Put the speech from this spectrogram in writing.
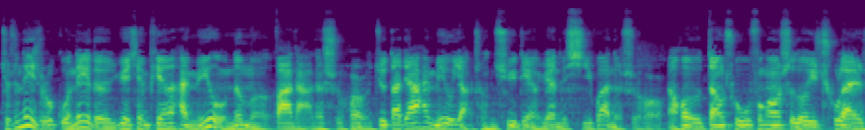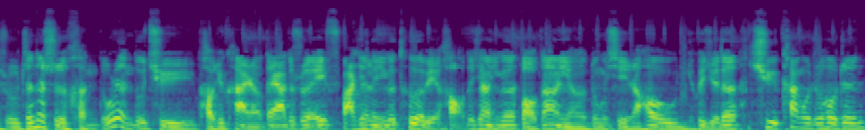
就是那时候国内的院线片还没有那么发达的时候，就大家还没有养成去电影院的习惯的时候，然后当初《疯狂石头》一出来的时候，真的是很多人都去跑去看，然后大家都说，哎，发现了一个特别好的像一个宝藏一样的东西，然后你会觉得去看过之后，真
